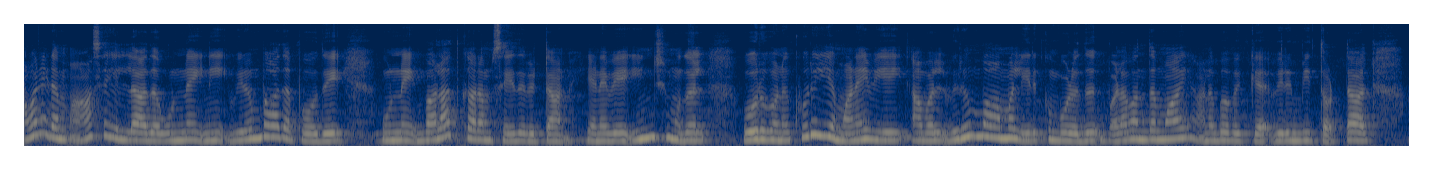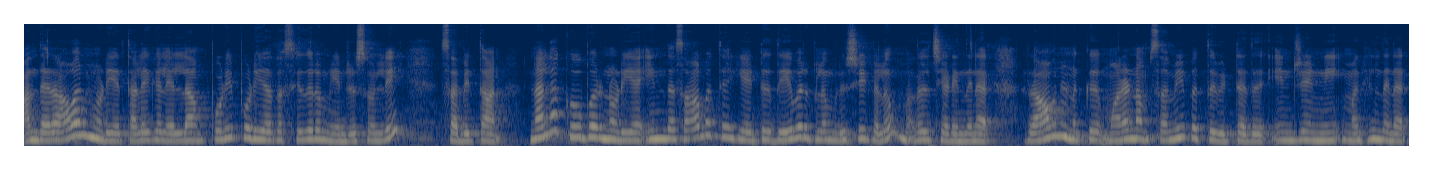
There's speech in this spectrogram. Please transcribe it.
அவனிடம் ஆசையில்லாத உன்னை நீ விரும்பாத போதே உன்னை பலாத்காரம் செய்துவிட்டான் எனவே இன்று முதல் ஒருவனுக்குரிய மனைவியை அவள் விரும்பாமல் இருக்கும் பொழுது பலவந்தமாய் அனுபவிக்க விரும்பி தொட்டால் அந்த ராவணனுடைய தலைகள் எல்லாம் பொடி பொடியாக சிதறும் என்று சொல்லி சபித்தான். நலகூபரனுடைய இந்த சாபத்தை கேட்டு தேவர்களும் ரிஷிகளும் மகிழ்ச்சி அடைந்தனர் ராவணனுக்கு மரணம் சமீபத்து விட்டது என்றெண்ணி மகிழ்ந்தனர்.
